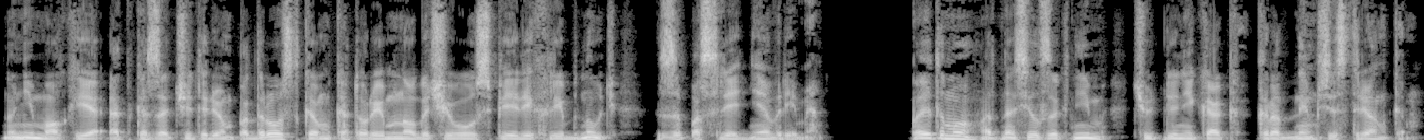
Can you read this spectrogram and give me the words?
Но не мог я отказать четырем подросткам, которые много чего успели хлебнуть за последнее время. Поэтому относился к ним чуть ли не как к родным сестренкам.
